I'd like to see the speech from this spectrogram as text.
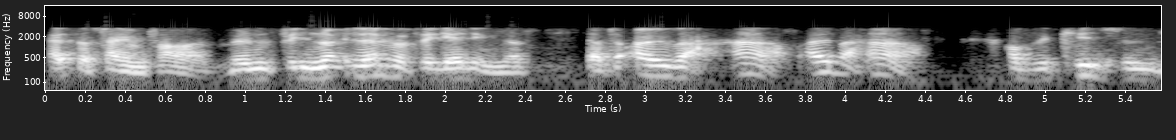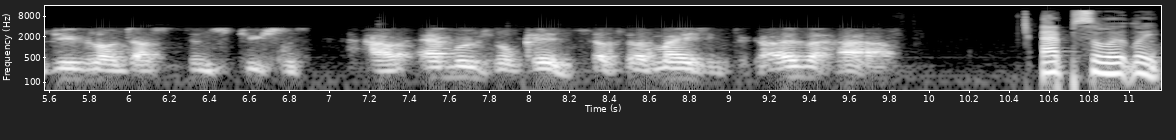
at the same time. And for, never forgetting that that over half, over half of the kids in juvenile justice institutions are Aboriginal kids. That's amazing to go over half. Absolutely.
